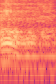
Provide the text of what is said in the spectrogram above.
Oh.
